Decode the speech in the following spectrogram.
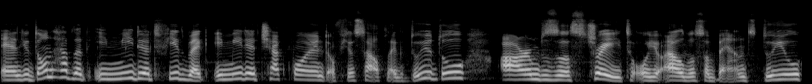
and you don't have that immediate feedback immediate checkpoint of yourself. Like do you do arms straight or your elbows are bent? Do you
